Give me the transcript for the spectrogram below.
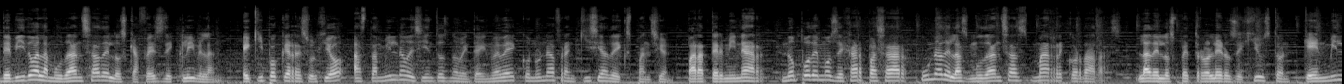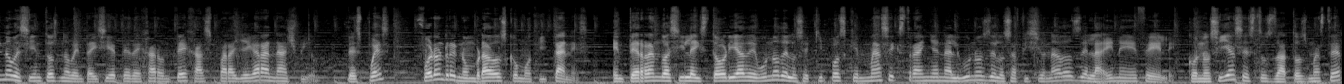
debido a la mudanza de los Cafés de Cleveland, equipo que resurgió hasta 1999 con una franquicia de expansión. Para terminar, no podemos dejar pasar una de las mudanzas más recordadas, la de los Petroleros de Houston, que en 1997 dejaron Texas para llegar a Nashville. Después, fueron renombrados como Titanes, enterrando así la historia de uno de los equipos que más extrañan algunos de los aficionados de la NFL. ¿Conocías estos datos, Master?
